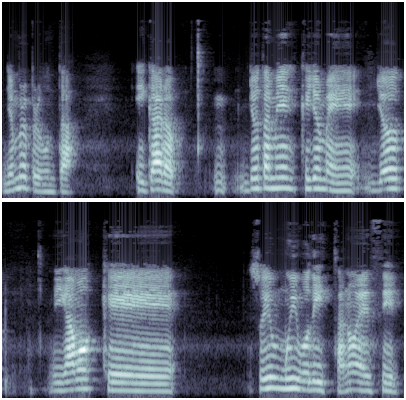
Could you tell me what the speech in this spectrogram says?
Yo me lo he preguntado. Y claro, yo también es que yo me, yo digamos que soy muy budista, ¿no? Es decir,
